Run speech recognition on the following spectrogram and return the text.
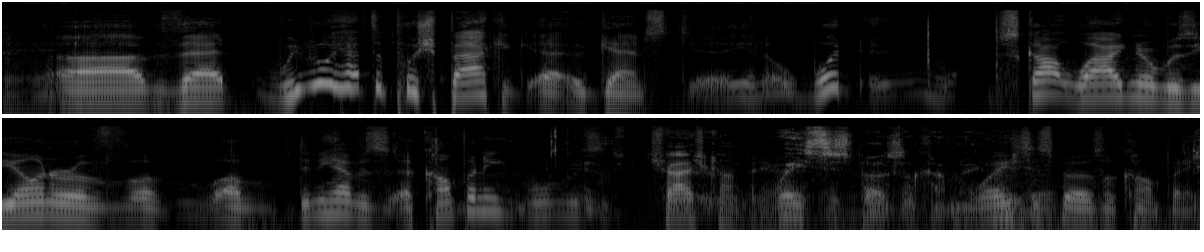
mm-hmm. uh, that we really have to push back against. You know what? Scott Wagner was the owner of, of, of didn't he have his a company? What was Trash company. Waste disposal company. Waste mm-hmm. disposal company.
